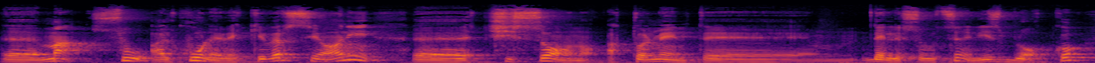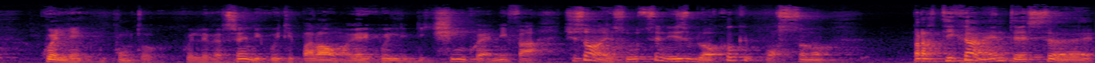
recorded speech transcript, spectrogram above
eh, ma su alcune vecchie versioni eh, ci sono attualmente mm, delle soluzioni di sblocco quelle, appunto, quelle versioni di cui ti parlavo, magari quelli di 5 anni fa, ci sono delle soluzioni di sblocco che possono praticamente essere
